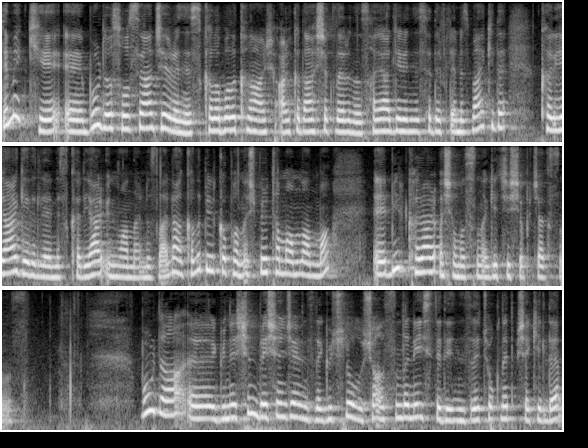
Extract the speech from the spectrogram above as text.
Demek ki e, burada sosyal çevreniz, kalabalıklar, arkadaşlıklarınız, hayalleriniz, hedefleriniz belki de kariyer gelirleriniz, kariyer ünvanlarınızla alakalı bir kapanış, bir tamamlanma, e, bir karar aşamasına geçiş yapacaksınız. Burada e, güneşin 5. evinizde güçlü oluşu aslında ne istediğinizi çok net bir şekilde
